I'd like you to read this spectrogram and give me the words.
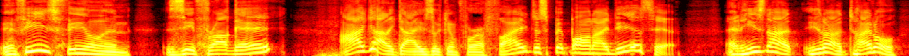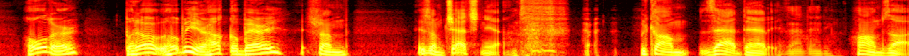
if he's feeling the froggy, I got a guy who's looking for a fight, just spitballing ideas here. And he's not he's not a title holder, but he'll, he'll be your Huckleberry. He's from he's from Chechnya. we call him Zad Daddy. That daddy. Hamzat.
